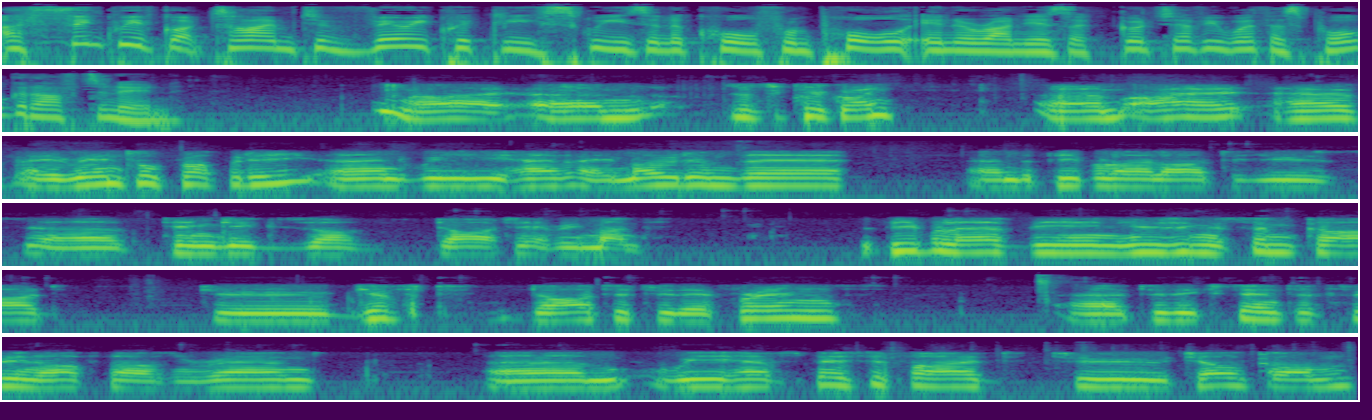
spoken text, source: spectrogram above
I think we've got time to very quickly squeeze in a call from Paul in Oranjezicht. Good to have you with us, Paul. Good afternoon. Hi, um, just a quick one. Um, I have a rental property and we have a modem there, and the people are allowed to use uh, 10 gigs of data every month. The people have been using the SIM card to gift data to their friends uh, to the extent of 3,500 Rand. Um, we have specified to Telkom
